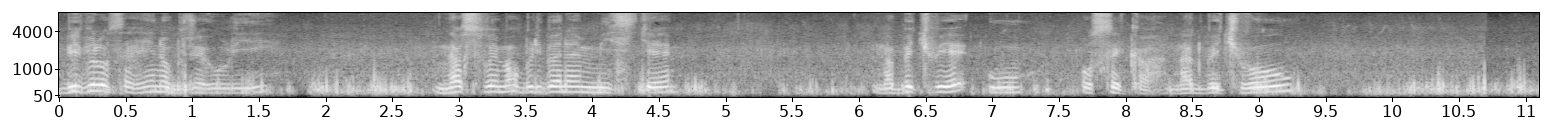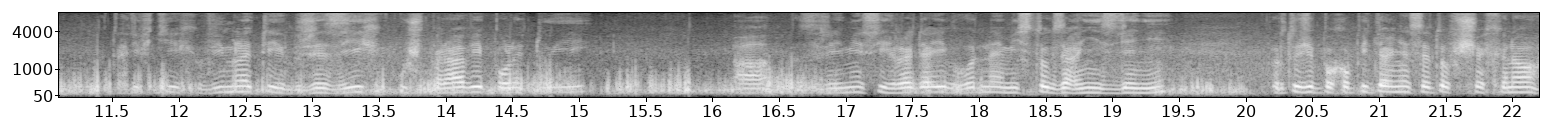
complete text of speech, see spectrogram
Objevilo se hejno břehulí na svém oblíbeném místě na Bečvě u Oseka nad Bečvou. Tady v těch vymletých březích už právě poletují a zřejmě si hledají vhodné místo k zahnízdění, protože pochopitelně se to všechno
